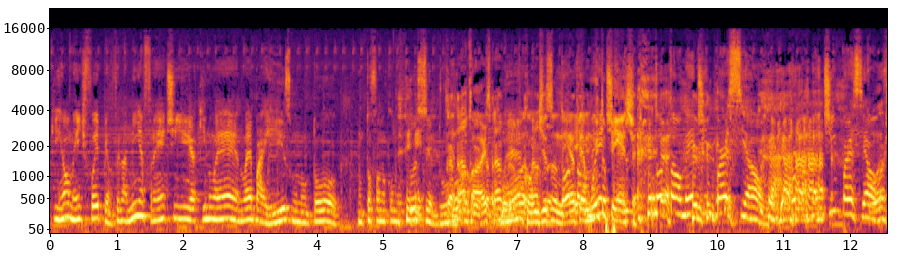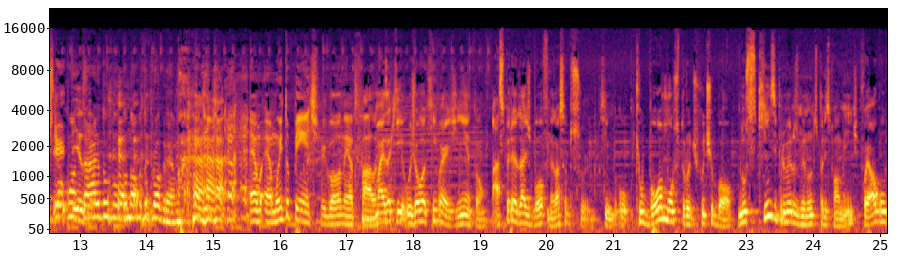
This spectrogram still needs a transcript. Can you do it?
que realmente foi pênalti. Foi na minha frente e aqui não é, não é bairrismo, não tô, não tô falando como torcedor. Fica tranquilo. né? Como diz o Neto, é muito pente. Totalmente imparcial. totalmente imparcial. Com Acho que é o certeza. contrário do, do nome do programa. É, é muito pente, igual o Neto fala. Mas aqui, o jogo aqui em Varginha, Tom, a superioridade de Boa foi um negócio absurdo. Assim, o que o Boa mostrou de futebol, nos 15 primeiros minutos principalmente, foi algo,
